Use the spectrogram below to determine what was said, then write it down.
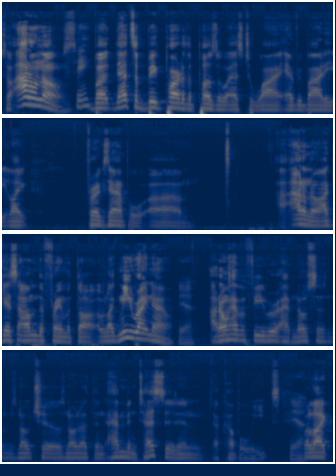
So I don't know. See? but that's a big part of the puzzle as to why everybody like, for example, um, I, I don't know. I guess I'm the frame of thought of like me right now. Yeah. I don't have a fever. I have no symptoms, no chills, no nothing. I haven't been tested in a couple weeks. Yeah. But like,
